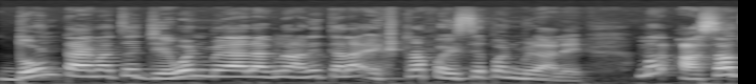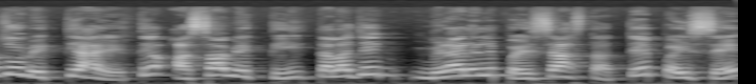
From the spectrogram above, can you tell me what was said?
दोन टायमाचं जेवण मिळायला लागलं आणि त्याला एक्स्ट्रा पैसे पण मिळाले. मग असा जो व्यक्ती आहे ते असा व्यक्ती त्याला जे मिळालेले पैसे असतात ते पैसे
